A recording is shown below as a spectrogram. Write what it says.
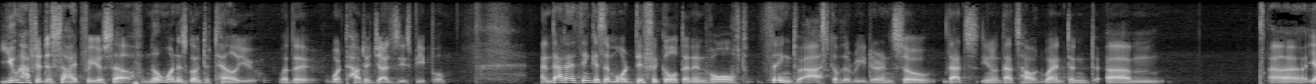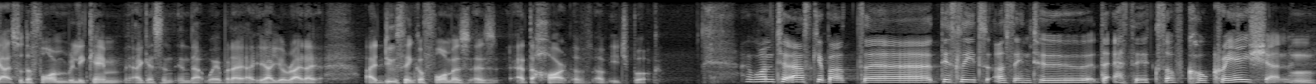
You have to decide for yourself. No one is going to tell you whether, what, how to judge these people. And that I think is a more difficult and involved thing to ask of the reader. And so that's, you know, that's how it went. And um, uh, yeah, so the form really came, I guess, in, in that way. But I, I, yeah, you're right. I, I do think of form as, as at the heart of, of each book. I want to ask you about the, this leads us into the ethics of co-creation.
